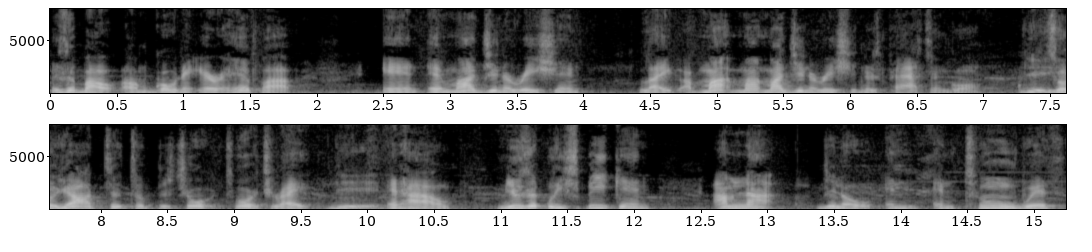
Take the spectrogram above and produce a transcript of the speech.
It's about um, golden era hip hop. And in my generation, like uh, my, my, my generation is past and gone. Yeah, so y'all t- took the short torch, right? Yeah. And how musically speaking, I'm not, you know, in in tune with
